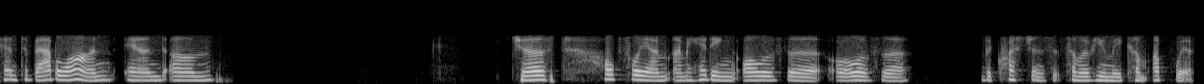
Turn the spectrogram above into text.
tend to babble on, and um, just hopefully, I'm I'm hitting all of the all of the the questions that some of you may come up with.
